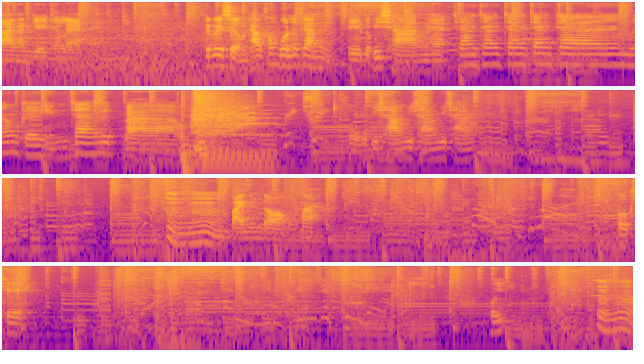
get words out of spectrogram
ล่างกันเยอะจังเลย ขึ้นไปเสริมทัพข้างบนแล้วกันไปอยู่กับพี่ช้างนะฮะช้างช้างช้างช้างช้างน้องเคยเห็นช้างหรือเปล่าโอ้โหพี่ช้างพี่ช้างพี่ช้างอืมไปหนึ่งดอกมา โอเคอุ้ยอืม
